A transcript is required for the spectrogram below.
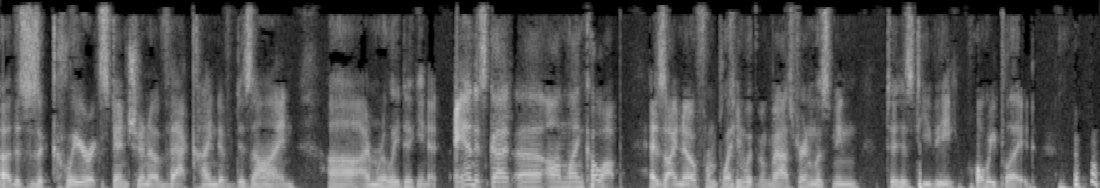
uh, this is a clear extension of that kind of design. Uh, I'm really digging it, and it's got uh, online co-op, as I know from playing with McMaster and listening to his TV while we played.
